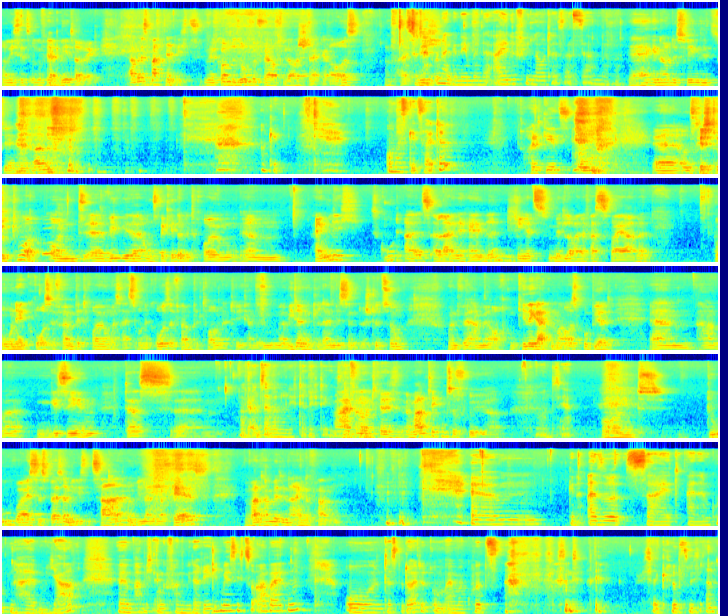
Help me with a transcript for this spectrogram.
Und ich sitze ungefähr einen Meter weg. Aber das macht ja nichts. Wir kommen so ungefähr auf die Lautstärke raus. Und Das falls ist total nicht. unangenehm, wenn der eine viel lauter ist als der andere. Ja, genau deswegen sitzt du ja näher dran. Okay. Um was geht's heute? Heute geht es um äh, unsere Struktur und äh, wie wir unsere Kinderbetreuung ähm, eigentlich gut als alleine handeln. Die sind jetzt mittlerweile fast zwei Jahre. Ohne große Fremdbetreuung. Was heißt ohne große Fremdbetreuung? Natürlich haben wir immer mal wieder ein klein bisschen Unterstützung. Und wir haben ja auch den Kindergarten mal ausprobiert, ähm, haben aber gesehen, dass ähm, War für ja, uns aber noch nicht der richtige war einfach noch nicht, wir waren einen Ticken zu früh. Ja. Für uns, ja. Und du weißt es besser mit diesen Zahlen und wie lange was her ist. Wann haben wir denn angefangen? Ähm, genau, also seit einem guten halben Jahr ähm, habe ich angefangen, wieder regelmäßig zu arbeiten. Und das bedeutet, um einmal kurz. Ich grinst mich an.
